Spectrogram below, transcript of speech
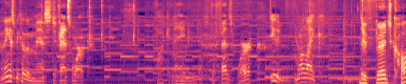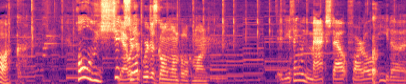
I think it's because of mist. Defense work. Fucking A, dude. Defense work. Dude, more like Defense cock. Holy shit, Yeah, we're, Sip! we're just going one Pokemon. Do you think we maxed out Fartle? He'd uh,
